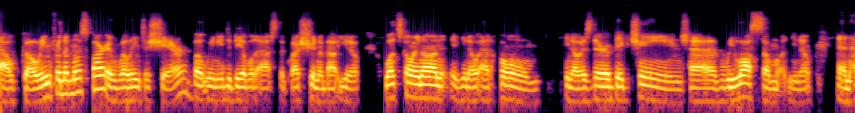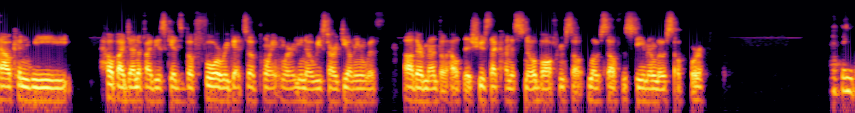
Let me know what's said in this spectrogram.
outgoing for the most part and willing to share, but we need to be able to ask the question about you know what's going on you know at home. You know, is there a big change? Have we lost someone? You know, and how can we help identify these kids before we get to a point where you know we start dealing with other mental health issues that kind of snowball from self, low self-esteem and low self-worth i think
